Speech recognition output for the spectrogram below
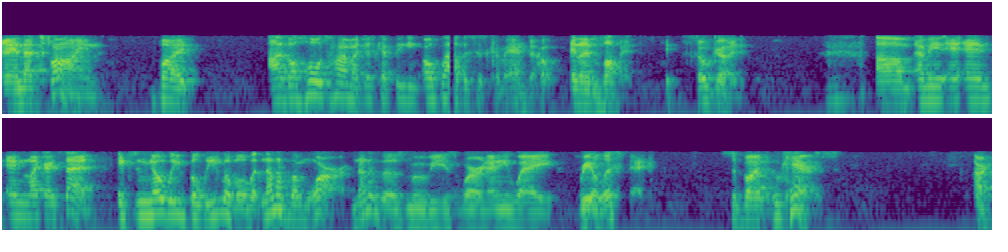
and that's fine. But I, the whole time I just kept thinking, oh wow, this is Commando, and I love it. It's so good. Um, I mean, a- and and like I said, it's no way believable, but none of them were. None of those movies were in any way realistic. So, but who cares? All right,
